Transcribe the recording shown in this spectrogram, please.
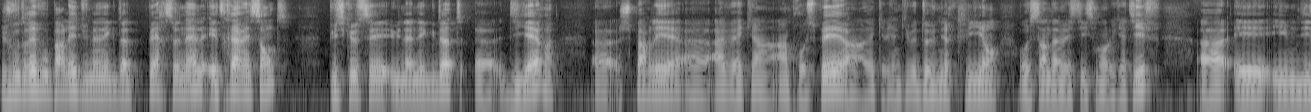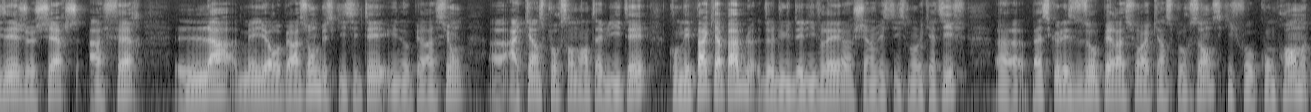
Je voudrais vous parler d'une anecdote personnelle et très récente puisque c'est une anecdote euh, d'hier. Euh, je parlais euh, avec un, prospect, quelqu'un qui veut devenir client au sein d'investissement locatif et il me disait « je cherche à faire la meilleure opération puisqu'il citait une opération euh, à 15% de rentabilité qu'on n'est pas capable de lui délivrer euh, chez Investissement Locatif euh, parce que les opérations à 15%, ce qu'il faut comprendre,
